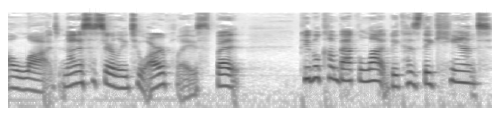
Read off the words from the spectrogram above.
a lot, not necessarily to our place, but people come back a lot because they can't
